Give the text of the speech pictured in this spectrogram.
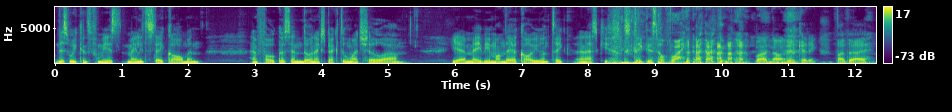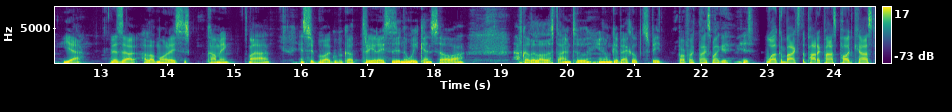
this weekend for me is mainly to stay calm and and focus and don't expect too much. So um, yeah, maybe Monday I'll call you and take and ask you to take this offline. but no, I'm not kidding. But uh, yeah, there's a, a lot more races coming. Uh, in Superbike, we've got three races in the weekend, so uh, I've got a lot of time to you know get back up to speed. Perfect. Thanks, Maggie. Yes. Welcome back to the Paddock Pass podcast.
